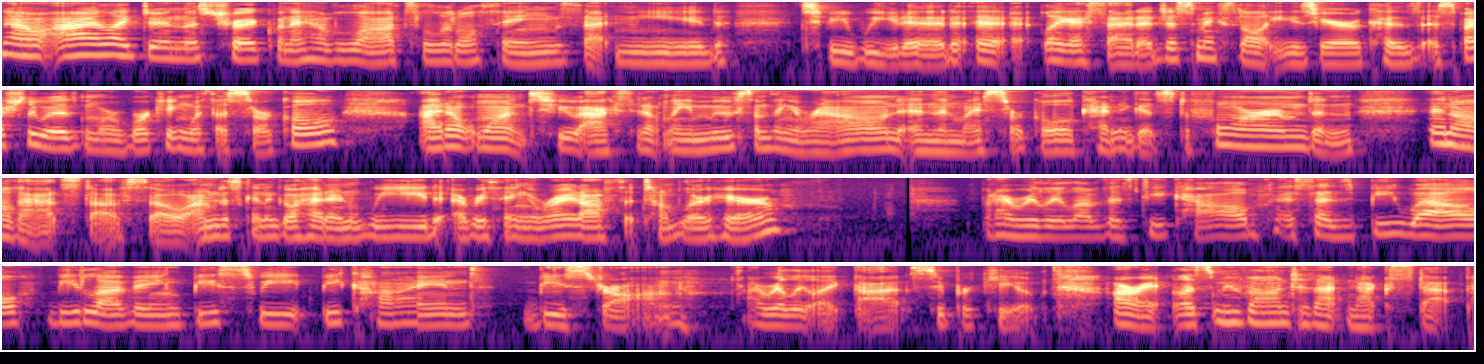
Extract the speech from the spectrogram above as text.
Now, I like doing this trick when I have lots of little things that need to be weeded. It, like I said, it just makes it all easier because especially when we're working with a circle, I don't want to accidentally move something around and then my circle kind of gets deformed and, and all that stuff. So I'm just gonna go ahead and weed everything right off the tumbler here. But I really love this decal. It says, be well, be loving, be sweet, be kind, be strong. I really like that, super cute. All right, let's move on to that next step.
